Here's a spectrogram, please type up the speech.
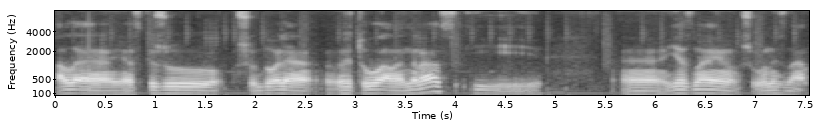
Але я скажу, що доля рятувала не раз, і е, я знаю, що вони з нами.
